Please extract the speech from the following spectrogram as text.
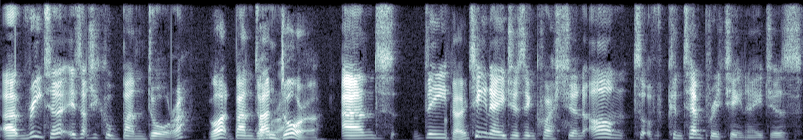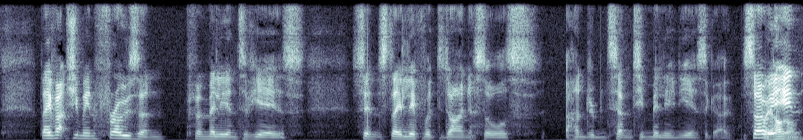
uh, Rita is actually called Bandora, what? Bandora. Bandora. And the Okay. teenagers in question aren't sort of contemporary teenagers. They've actually been frozen for millions of years since they lived with the dinosaurs 170 million years ago. So Wait, in.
